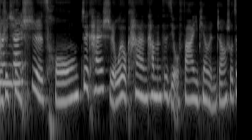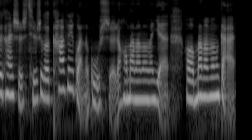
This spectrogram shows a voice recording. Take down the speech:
我他应该是从最开始，我有看他们自己有发一篇文章，说最开始其实是个咖啡馆的故事，然后慢慢慢慢演，然后慢慢慢慢改，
